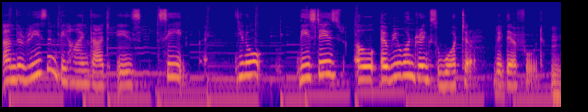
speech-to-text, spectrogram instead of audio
And the reason behind that is see, you know, these days oh, everyone drinks water with their food. Hmm.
